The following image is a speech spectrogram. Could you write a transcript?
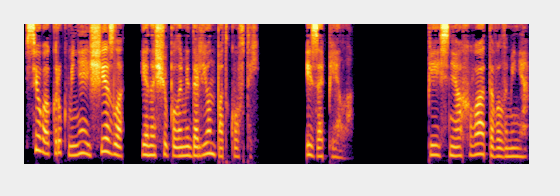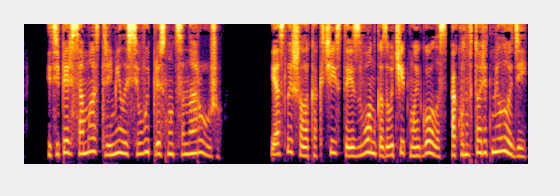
Все вокруг меня исчезло, я нащупала медальон под кофтой и запела. Песня охватывала меня, и теперь сама стремилась выплеснуться наружу. Я слышала, как чисто и звонко звучит мой голос, как он вторит мелодии,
